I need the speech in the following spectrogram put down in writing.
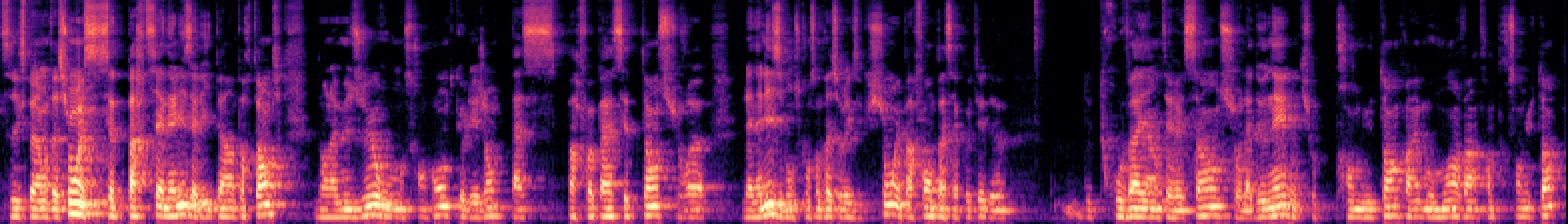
ces expérimentations. Et cette partie analyse, elle est hyper importante dans la mesure où on se rend compte que les gens passent parfois pas assez de temps sur l'analyse. Ils vont se concentrer sur l'exécution. Et parfois, on passe à côté de de trouvailles intéressantes sur la donnée. Donc, il faut prendre du temps, quand même, au moins 20-30% du temps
